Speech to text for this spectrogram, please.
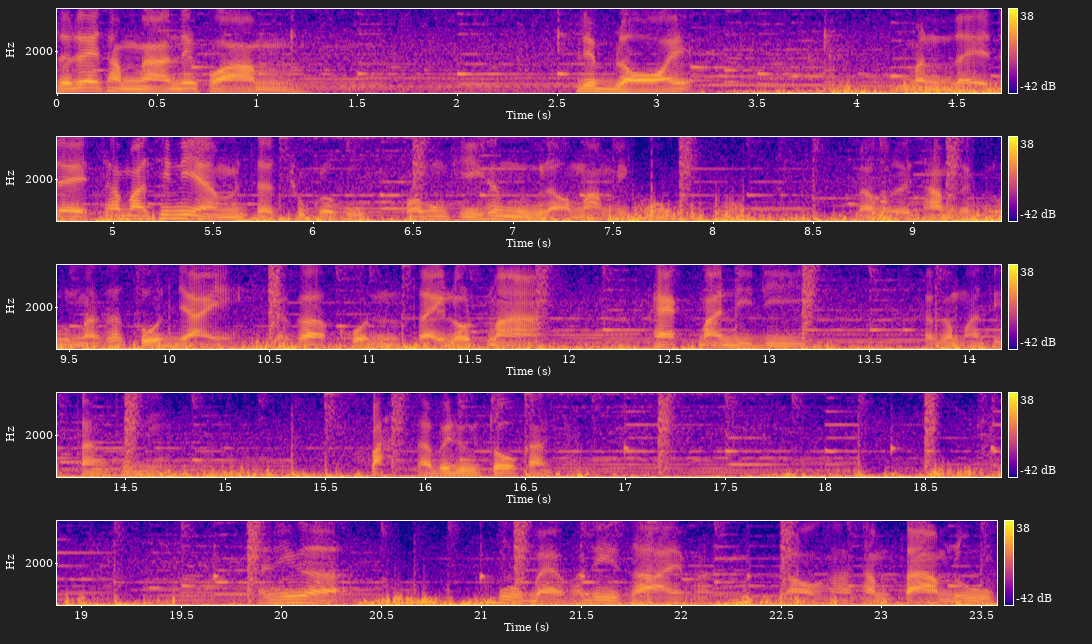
จะได้ทำงานด้วยความเรียบร้อย มันได้ได้ถ้ามาที่เนี่ยมันจะฉุกระหุกเพราะบางทีเครื่องมือเราเอามาไม่ครบเราก็เลยทำจากนู่นมาสักส่วนใหญ่ แล้วก็ขนใส่รถมาแพ็คมาดีๆ แล้วก็มาติดตั้งที่นี่ไปเราไปดูโต๊ะกัน อันนี้ก็พวกแบบเขาดีไซน์มาเราก็ทำตามรูป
